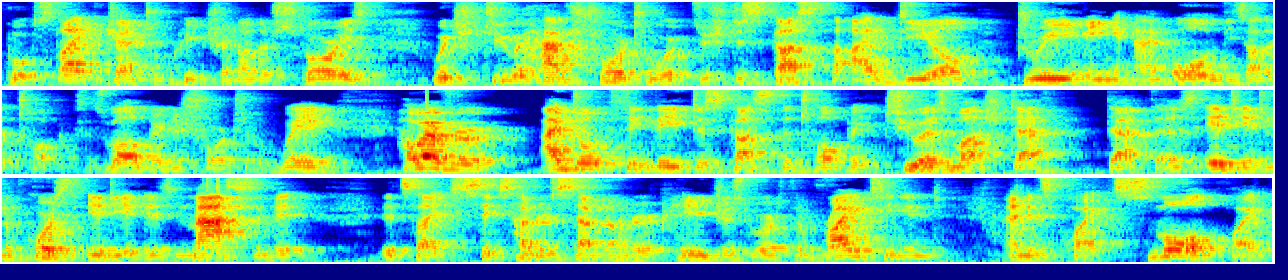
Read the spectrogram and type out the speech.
books like Gentle Creature and Other Stories, which do have shorter works which discuss the ideal, dreaming, and all of these other topics as well, but in a shorter way. However, I don't think they discuss the topic to as much depth, depth as Idiot, and of course, Idiot is massive. It, it's like 600, 700 pages worth of writing, and, and it's quite small, quite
